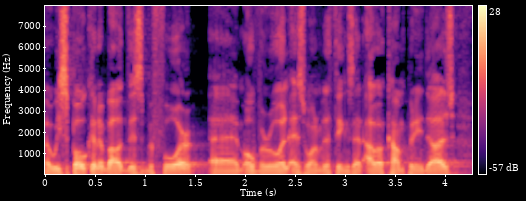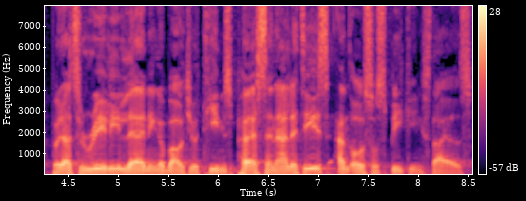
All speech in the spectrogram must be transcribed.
Uh, we've spoken about this before um, overall as one of the things that our company does, but that's really learning about your team's personalities and also speaking styles.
